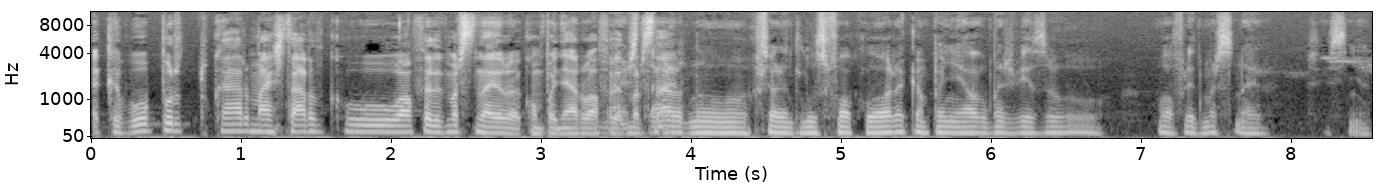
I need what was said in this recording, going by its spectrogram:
acabou por tocar mais tarde com o Alfredo Marceneiro, acompanhar o Alfredo mais Marceneiro. Tarde, no restaurante Luz Folclore, acompanhei algumas vezes o, o Alfredo Marceneiro. Sim, senhor.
